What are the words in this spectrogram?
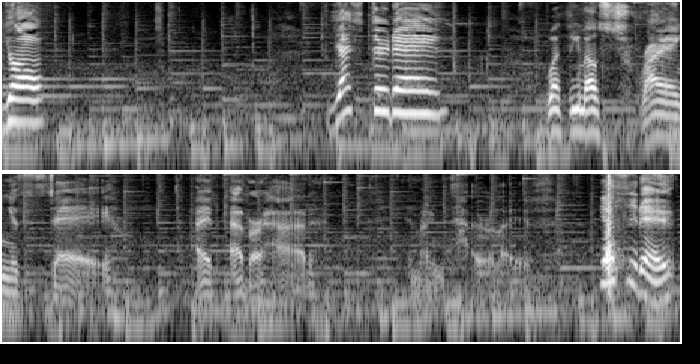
Y'all, yesterday was the most tryingest day I've ever had Yesterday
